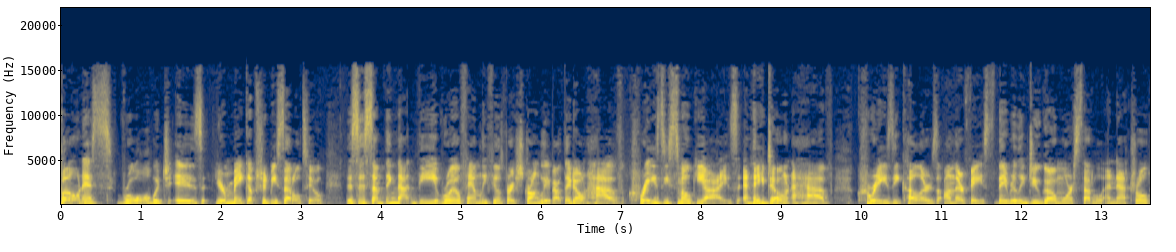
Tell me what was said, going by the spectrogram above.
bonus rule, which is your makeup should be subtle too. This is something that the royal family feels very strongly about. They don't have crazy smoky eyes and they don't have crazy colors on their face. They really do go more subtle and natural.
